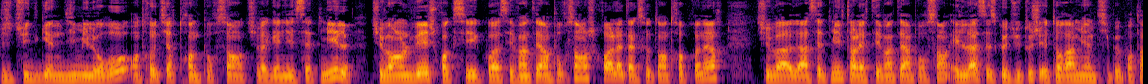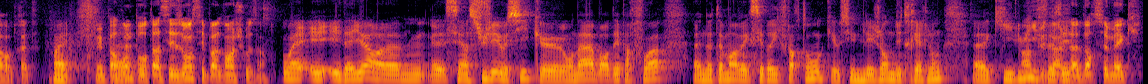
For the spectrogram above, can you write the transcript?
tu te gagnes 10 000 euros, on te retire 30%, tu vas gagner 7 000, tu vas enlever, je crois que c'est quoi, c'est 21%, je crois, la taxe auto-entrepreneur, tu vas à 7 000, t'enlèves tes 21%, et là, c'est ce que tu touches, et t'auras mis un petit peu pour ta retraite. Ouais. Mais par euh, contre, pour ta saison, c'est pas grand chose. Hein. Ouais, et, et d'ailleurs, euh, c'est un sujet aussi qu'on a abordé parfois, euh, notamment avec Cédric Florton, qui est aussi une légende du triathlon, qui lui oh, putain, faisait. J'adore ce mec.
